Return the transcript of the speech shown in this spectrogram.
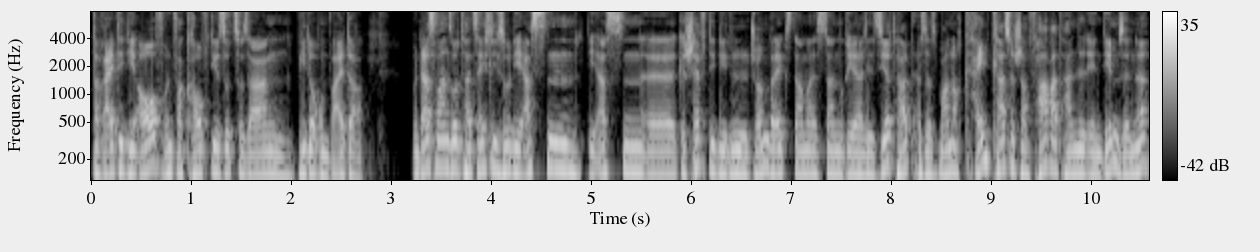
bereite die auf und verkaufe die sozusagen wiederum weiter. Und das waren so tatsächlich so die ersten, die ersten äh, Geschäfte, die Little John Bikes damals dann realisiert hat. Also es war noch kein klassischer Fahrradhandel in dem Sinne,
